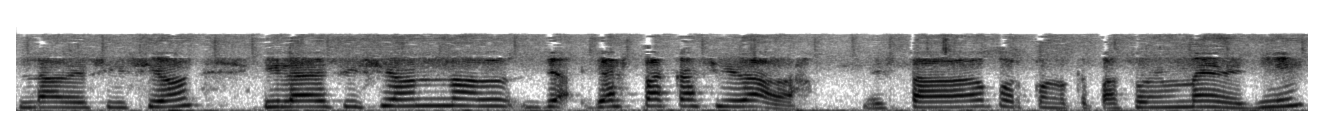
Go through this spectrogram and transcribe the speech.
la decisión y la decisión ya, ya está casi dada. Está dada por con lo que pasó en Medellín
